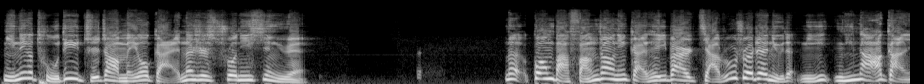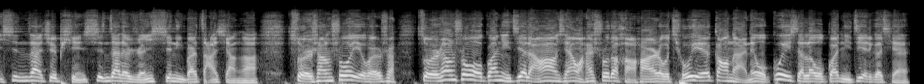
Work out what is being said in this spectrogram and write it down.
你那个土地执照没有改，那是说您幸运。那光把房照你改他一半，假如说这女的，你你哪敢现在去品现在的人心里边咋想啊？嘴上说一回事，嘴上说我管你借两万块钱，我还说的好好的，我求爷爷告奶奶，我跪下了，我管你借这个钱。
